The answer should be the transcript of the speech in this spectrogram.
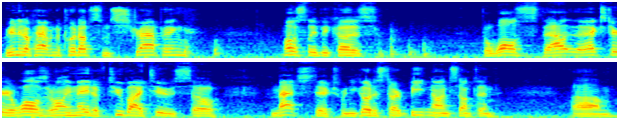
We ended up having to put up some strapping, mostly because the walls, the, out, the exterior walls are only made of two by twos. So matchsticks, when you go to start beating on something, um,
